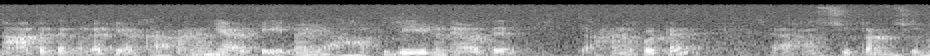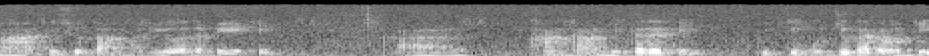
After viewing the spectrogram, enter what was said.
නාද කරන ගතියක් ආවනම් යාර තේරෙනවා අහපු දේම නැවත අහනකොට අසුතං සුනාති සුතං පරියෝදපේති කාංකාං විතරති ඉති මුජ්ජ කරෝති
